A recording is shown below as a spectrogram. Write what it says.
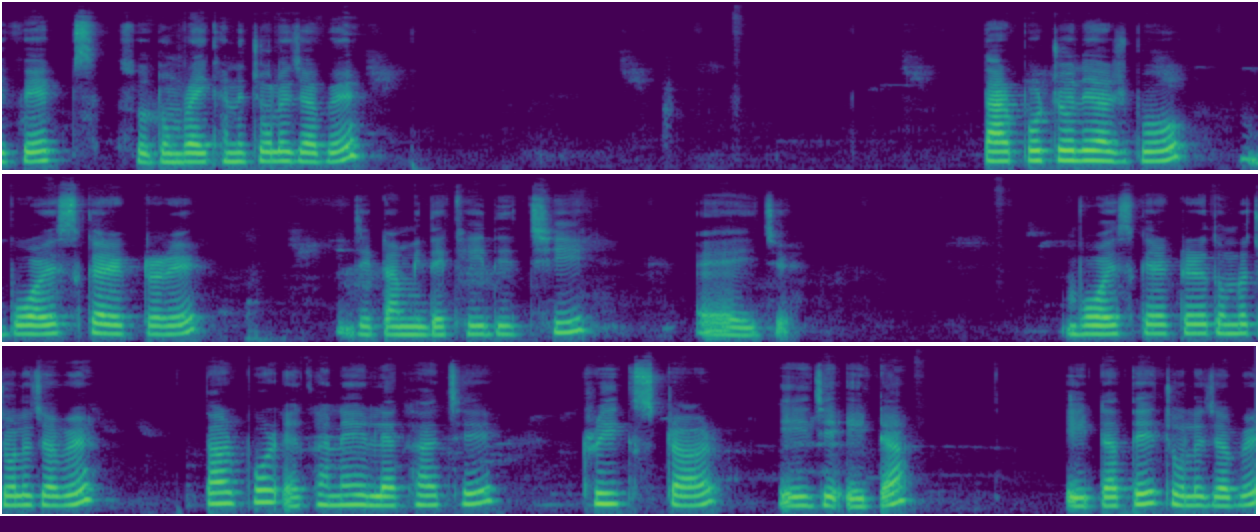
ইফেক্টস, সো তোমরা এখানে চলে যাবে। তারপর চলে আসব ভয়েস ক্যারেক্টারে, যেটা আমি দেখিয়ে দিচ্ছি। এই যে, ভয়েস ক্যারেক্টারে তোমরা চলে যাবে। তারপর এখানে লেখা আছে ট্রিক স্টার এই যে এটা এইটাতে চলে যাবে।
